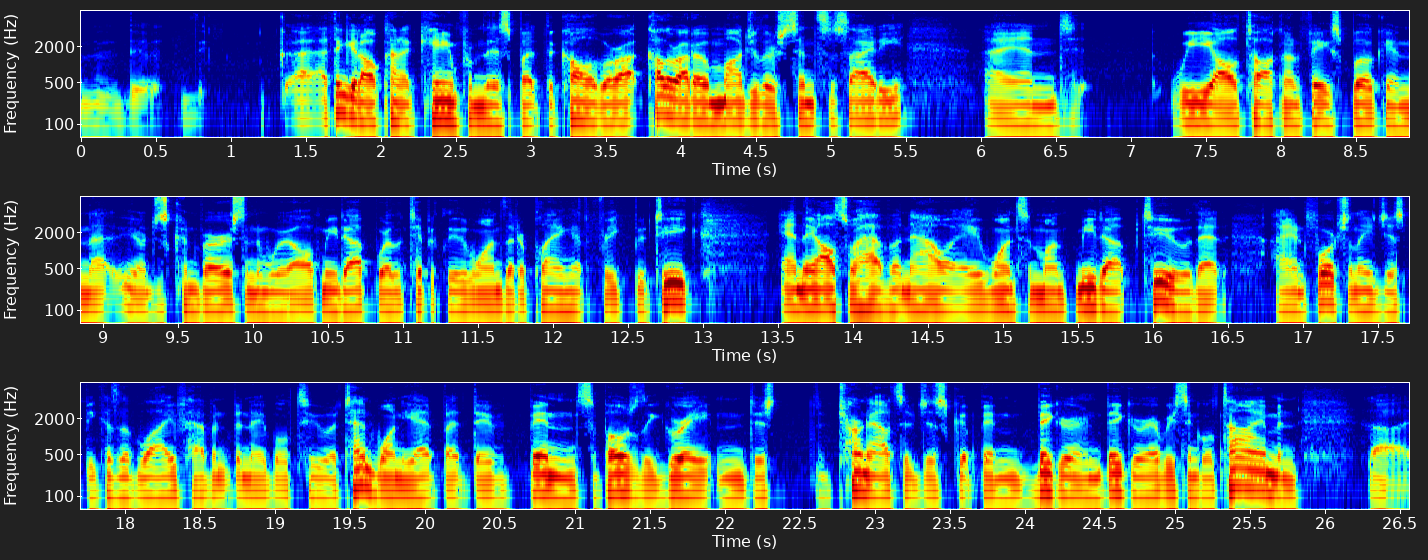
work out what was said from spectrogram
the, the I think it all kind of came from this, but the Colorado, Colorado Modular Synth Society, and we all talk on Facebook and uh, you know just converse, and then we all meet up. We're typically the ones that are playing at the Freak Boutique, and they also have a, now a once a month meetup too. That I unfortunately just because of life haven't been able to attend one yet, but they've been supposedly great, and just the turnouts have just been bigger and bigger every single time, and uh,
